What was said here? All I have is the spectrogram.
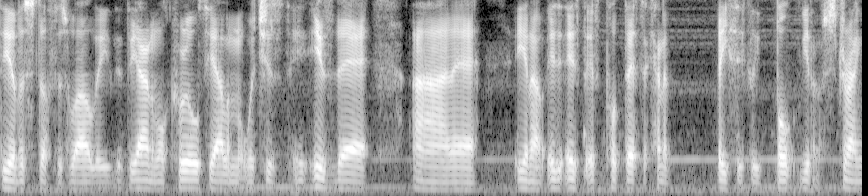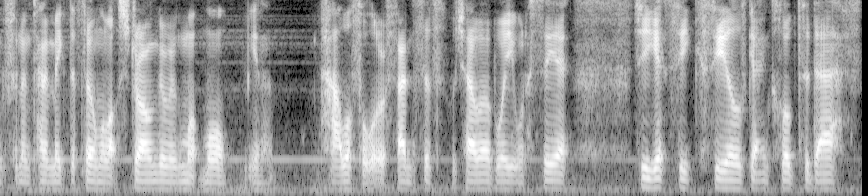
the other stuff as well, the, the animal cruelty element, which is is there, and uh, you know, it, it's put there to kind of basically, you know, strengthen and kind of make the film a lot stronger and more, you know, powerful or offensive, whichever way you want to see it. So you get see seals getting clubbed to death.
